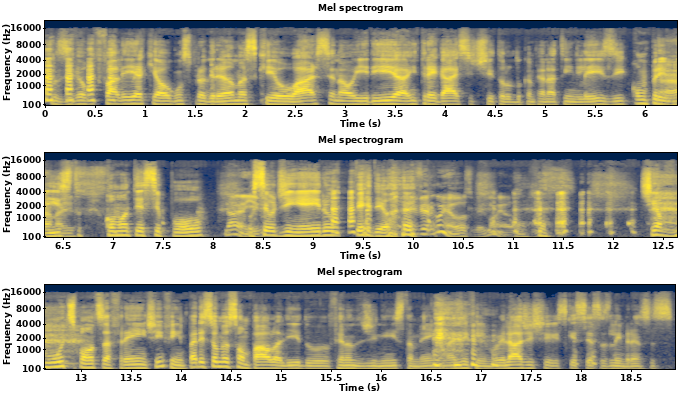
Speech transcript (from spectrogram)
Inclusive, eu falei aqui em alguns programas que o Arsenal iria entregar esse título do campeonato inglês e, como previsto, ah, mas... como antecipou, Não, o e... seu dinheiro perdeu. E vergonhoso, vergonhoso. Tinha muitos pontos à frente, enfim, pareceu o meu São Paulo ali do Fernando Diniz também, mas enfim, melhor a gente esquecer essas lembranças,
